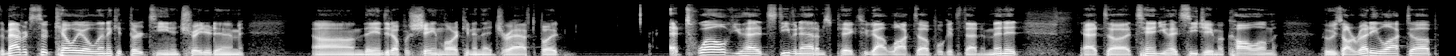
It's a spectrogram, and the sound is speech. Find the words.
The Mavericks took Kelly Olynyk at 13 and traded him. Um, they ended up with Shane Larkin in that draft, but at 12 you had Steven Adams picked, who got locked up. We'll get to that in a minute. At uh, 10 you had C.J. McCollum, who's already locked up,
